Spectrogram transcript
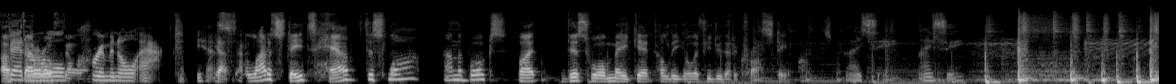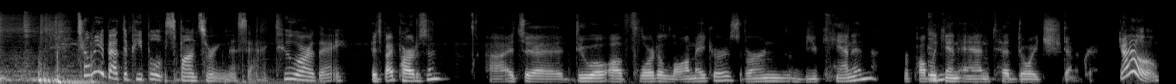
A Federal, federal felony. criminal act. Yes. Yes, a lot of states have this law on the books, but this will make it illegal if you do that across state lines. I see. I see. Tell me about the people sponsoring this act. Who are they? It's bipartisan. Uh, it's a duo of Florida lawmakers, Vern Buchanan, Republican, and Ted Deutch, Democrat. Oh,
